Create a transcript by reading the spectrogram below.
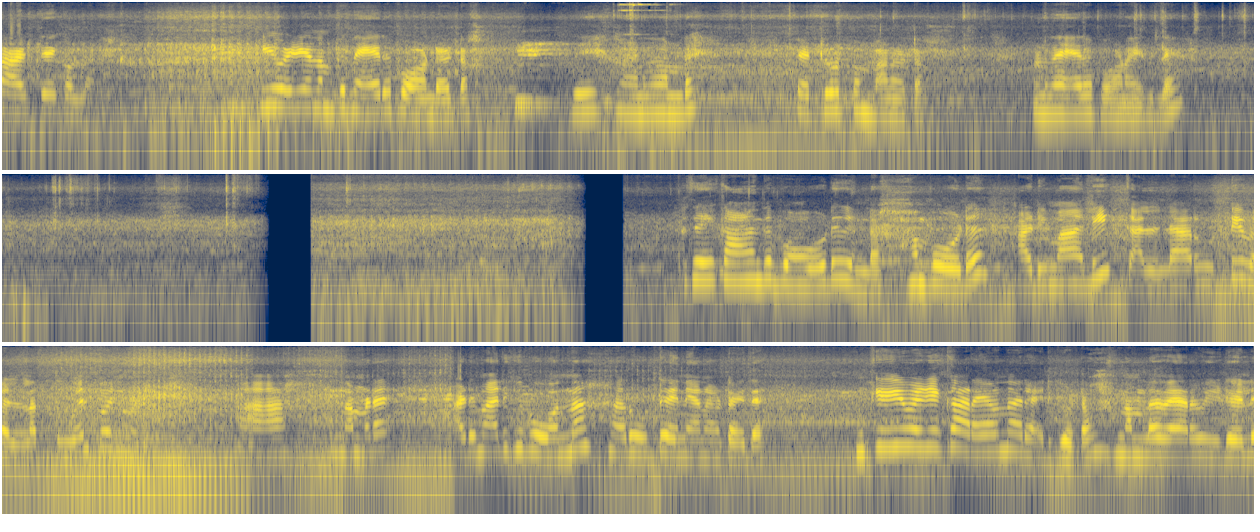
താഴത്തേക്കുള്ള. ഈ വഴിയാണ് നമുക്ക് നേരെ പോകണ്ട കേട്ടോ. ഇതേ കാണുന്നത് നമ്മുടെ പെട്രോൾ പമ്പാണ് കേട്ടോ. നമ്മൾ നേരെ പോകണം ഇതിൽ അതേ കാണുന്നത് ബോർഡ് ഉണ്ടോ ആ ബോർഡ് അടിമാലി കല്ലാർകുട്ടി വെള്ളത്തൂവൽ പൊന്മുടി. ആ, നമ്മുടെ അടിമാലിക്ക് പോകുന്ന റൂട്ട് തന്നെയാണ് കേട്ടോ ഇത്. നമുക്ക് ഈ വഴിയൊക്കെ അറിയാവുന്നവരായിരിക്കും കേട്ടോ. നമ്മൾ വേറെ വീഡിയോയിൽ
